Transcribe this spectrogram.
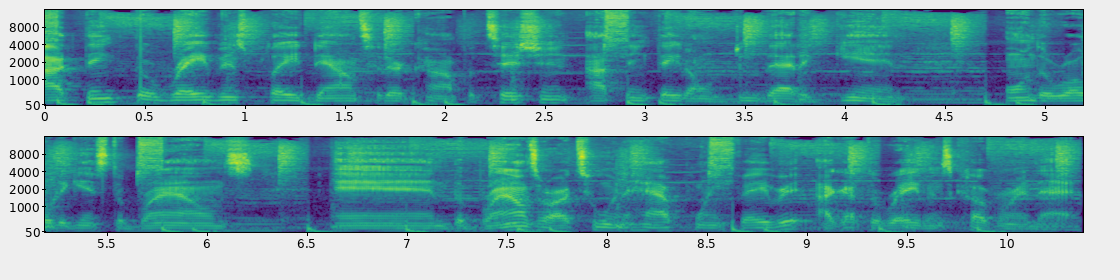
I think the Ravens played down to their competition. I think they don't do that again on the road against the Browns. And the Browns are a two and a half point favorite. I got the Ravens covering that.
